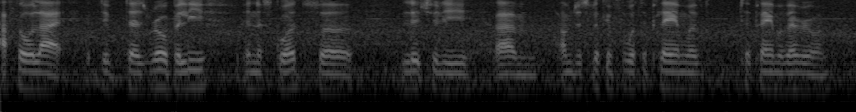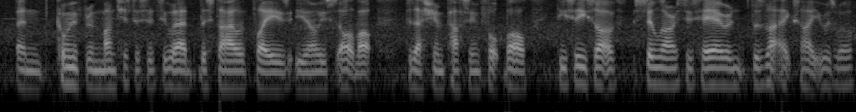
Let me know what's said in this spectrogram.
I feel like th- there's real belief in the squad. So, literally, um, I'm just looking forward to playing with to playing with everyone. And coming from Manchester City, where the style of play is, you know, is all about possession, passing, football. Do you see sort of similarities here, and does that excite you as well?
